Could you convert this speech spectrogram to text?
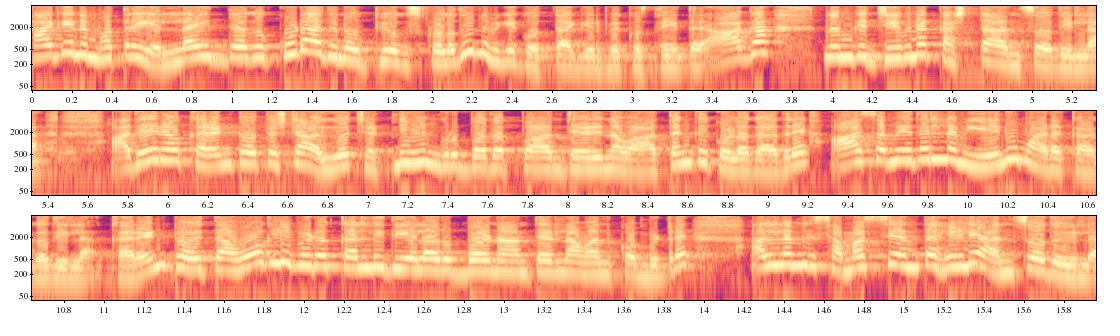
ಹಾಗೆ ನಮ್ಮ ಹತ್ರ ಎಲ್ಲ ಇದ್ದಾಗ ಕೂಡ ಅದನ್ನ ಉಪಯೋಗಿಸ್ಕೊಳ್ಳೋದು ನಮಗೆ ಗೊತ್ತಾಗಿರಬೇಕು ಸ್ನೇಹಿತರೆ. ಆಗ ನಮಗೆ ಜೀವನ ಕಷ್ಟ ಅನ್ಸೋದಿಲ್ಲ. ಅದೇ ನಾವು ಕರೆಂಟ್ ಹೋದ ತಕ್ಷಣ, ಅಯ್ಯೋ, ಚಟ್ನಿ ಹೆಂಗ್ ರುಬ್ಬೋದಪ್ಪ? ಅಂತ ಹೇಳಿ ನಾವು ಆತಂಕಕ್ಕೊಳಗಾದ್ರೆ ಆ ಸಮಯದಲ್ಲಿ ನಮ್ಗೆ ಏನೂ ಮಾಡೋಕ್ಕಾಗೋದಿಲ್ಲ. ಕರೆಂಟ್ ಹೋಯ್ತಾ ಹೋಗ್ಲಿ ಬಿಡು, ಕಲ್ಲಿದೆಯಲ್ಲ ರುಬ್ಬೋಣ ಅಂತ ಹೇಳಿ ನಾವು ಅನ್ಕೊಂಡ್ಬಿಟ್ರೆ ಅಲ್ಲಿ ನಮಗೆ ಸಮಸ್ಯೆ ಅಂತ ಹೇಳಿ ಅನ್ಸೋದು ಇಲ್ಲ.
